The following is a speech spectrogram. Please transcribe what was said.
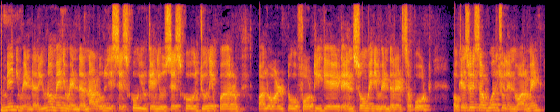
many vendor you know many vendor. Not only cisco you can use cisco juniper palo alto fortigate and so many vendor at support. Okay so it's a virtual environment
